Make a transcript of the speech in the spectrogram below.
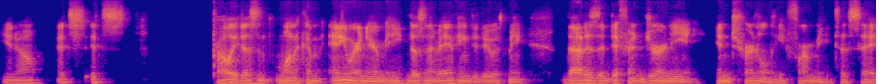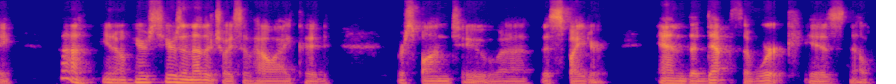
you know? It's it's probably doesn't want to come anywhere near me doesn't have anything to do with me. That is a different journey internally for me to say ah you know here's here's another choice of how i could respond to uh, this spider. And the depth of work is now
